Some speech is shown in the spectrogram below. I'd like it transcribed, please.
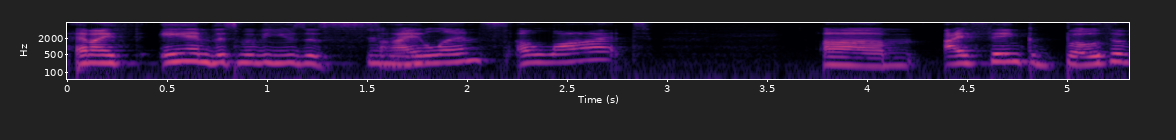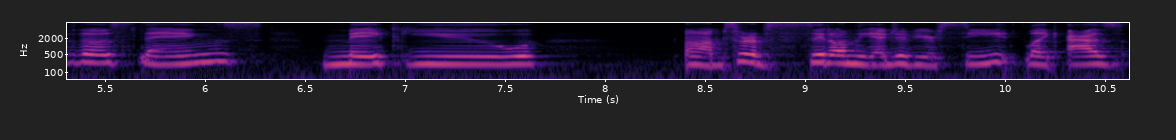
And I th- and this movie uses silence a lot. Um, I think both of those things make you um, sort of sit on the edge of your seat. Like as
